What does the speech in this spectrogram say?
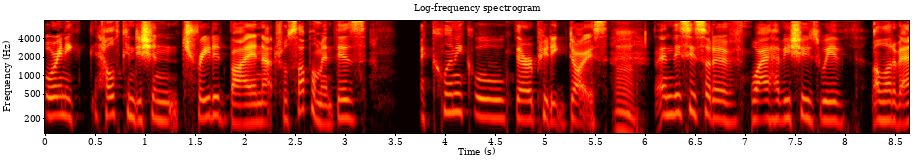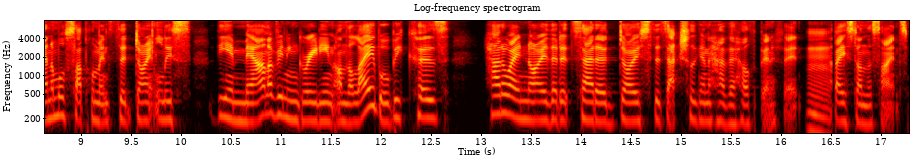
or any health condition treated by a natural supplement, there's a clinical therapeutic dose. Mm. And this is sort of why I have issues with a lot of animal supplements that don't list the amount of an ingredient on the label because how do I know that it's at a dose that's actually going to have a health benefit mm. based on the science?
